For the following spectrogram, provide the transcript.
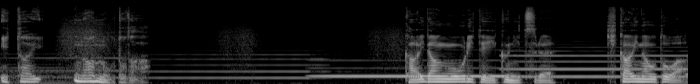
一体何の音だ？階段を降りていくにつれ奇怪な音は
